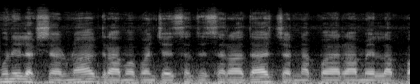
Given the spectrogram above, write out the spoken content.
ಮುನಿಲಕ್ಷ್ಮಣ ಗ್ರಾಮ ಪಂಚಾಯತ್ ಸದಸ್ಯರಾದ ಚನ್ನಪ್ಪ ರಾಮೆಲ್ಲಪ್ಪ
